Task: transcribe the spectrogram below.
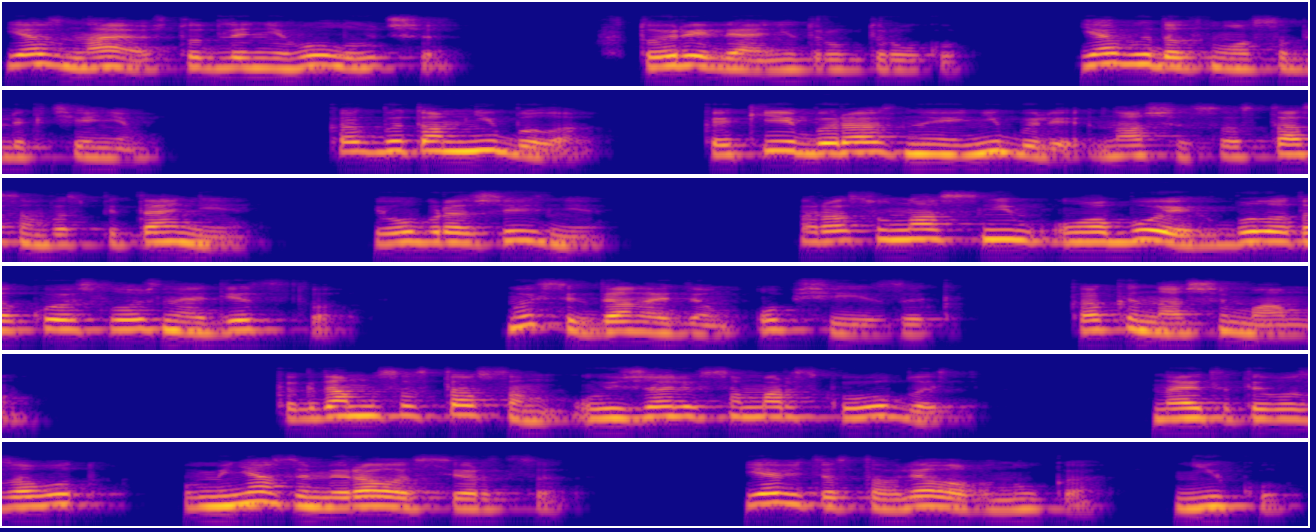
Я знаю, что для него лучше. Вторили они друг другу. Я выдохнула с облегчением. Как бы там ни было, какие бы разные ни были наши со Стасом воспитания и образ жизни, раз у нас с ним у обоих было такое сложное детство, мы всегда найдем общий язык, как и наши мамы. Когда мы со Стасом уезжали в Самарскую область, на этот его завод, у меня замирало сердце. Я ведь оставляла внука, Нику,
